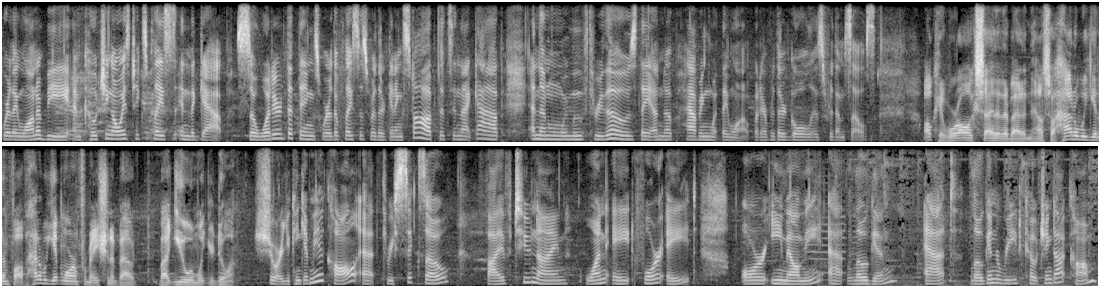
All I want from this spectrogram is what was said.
where they want to be, and coaching always takes place in the gap. So what are the things, where are the places where they're getting stopped that's in that gap? And then when we move through those, they end up having what they want, whatever their goal is for themselves. Okay, we're all excited about it now. So how do we get involved? How do we get more information about, about you and what you're doing? Sure, you can give me a call at 360 529 1848 or email me at logan at loganreedcoaching.com.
